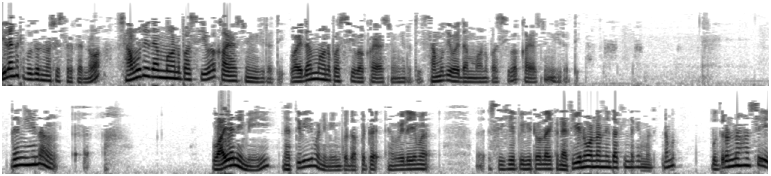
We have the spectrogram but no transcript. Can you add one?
ඊළඟට බුදුරණස් විස්තර කරනවා සමුදය ධම්මානුපස්සීව කයස්මින් විහෙරති. වය ධම්මානුපස්සීව කයස්මින් විහෙරති. සමුදය වය ධම්මානුපස්සීව කයස්මින් විහෙරති. දැන් එහෙනම් වය නෙමෙයි නැතිවීම නෙමෙයි. මොකද අපිට හැම වෙලෙම සිහිය පිහිටවලා ඒක නැති වෙනව නම් දකින්න කැමති. නමුත් බුදුරණවහන්සේ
